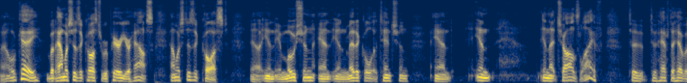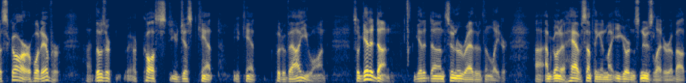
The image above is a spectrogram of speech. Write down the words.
Well, okay, but how much does it cost to repair your house? How much does it cost uh, in emotion and in medical attention and in in that child's life to to have to have a scar or whatever? Uh, those are, are costs you just can't you can't put a value on. So get it done. Get it done sooner rather than later. Uh, I'm going to have something in my eGardens newsletter about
